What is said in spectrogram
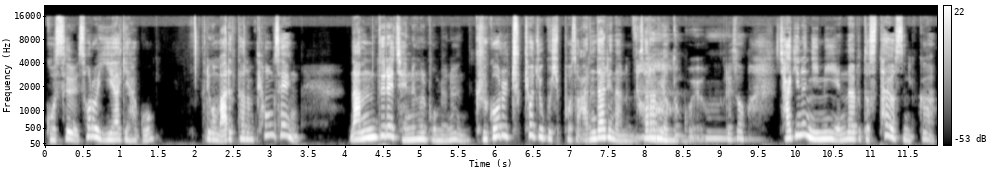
곳을 서로 이야기하고 그리고 마르타는 평생 남들의 재능을 보면은 그거를 축혀주고 싶어서 안달이 나는 사람이었던 거예요. 음. 그래서 자기는 이미 옛날부터 스타였으니까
